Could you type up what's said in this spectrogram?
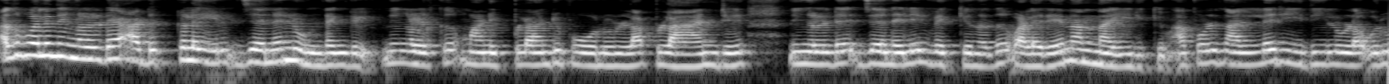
അതുപോലെ നിങ്ങളുടെ അടുക്കളയിൽ ജനലുണ്ടെങ്കിൽ നിങ്ങൾക്ക് മണി പ്ലാന്റ് പോലുള്ള പ്ലാന്റ് നിങ്ങളുടെ ജനലിൽ വെക്കുന്നത് വളരെ നന്നായിരിക്കും. അപ്പോൾ നല്ല രീതിയിലുള്ള ഒരു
